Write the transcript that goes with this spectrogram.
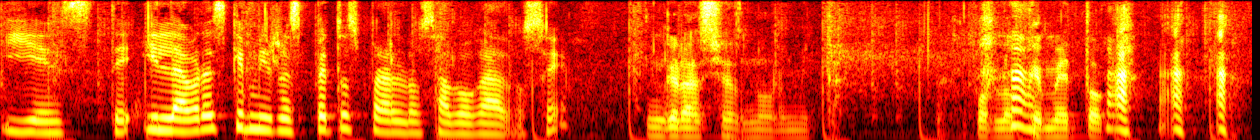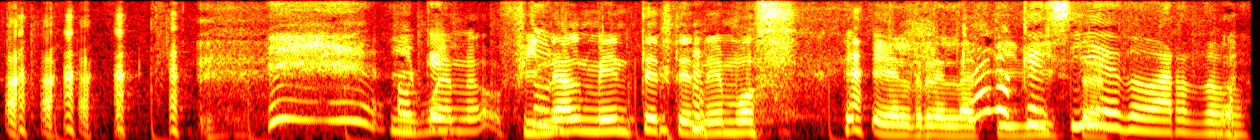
Y este, y la verdad es que mis respetos para los abogados, ¿eh? Gracias, Normita, por lo que me toca. y bueno, tú- finalmente tenemos el relativista. Claro que sí, Eduardo.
